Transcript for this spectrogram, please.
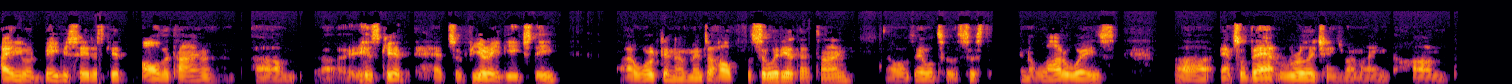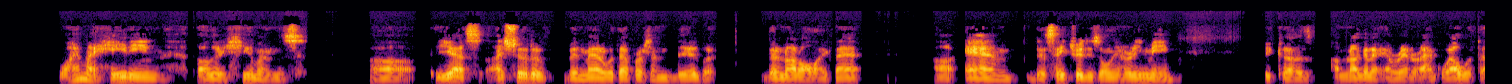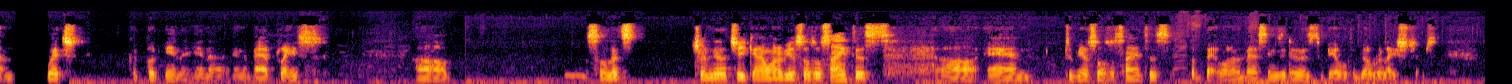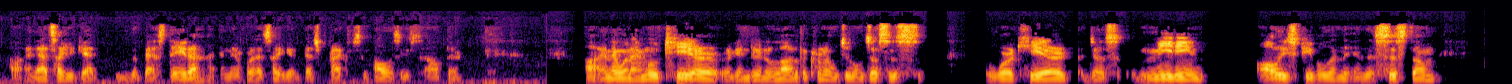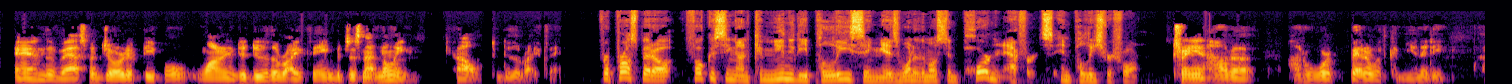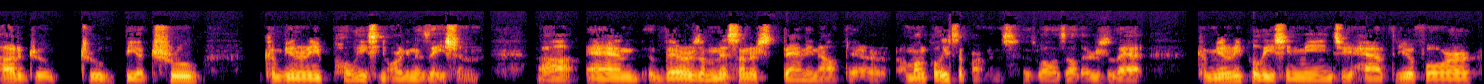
I would babysit his kid all the time. Um, uh, his kid had severe ADHD. I worked in a mental health facility at that time. I was able to assist in a lot of ways. Uh, and so that really changed my mind on why am I hating other humans? Uh, yes, I should have been mad at what that person did, but they're not all like that. Uh, and this hatred is only hurting me because I'm not going to ever interact well with them, which could put me in, in a in a bad place. Uh, so let's turn the other cheek. And I want to be a social scientist. Uh, and to be a social scientist, the, one of the best things to do is to be able to build relationships. Uh, and that's how you get the best data, and therefore that's how you get best practice and policies out there. Uh, and then when I moved here, again, doing a lot of the criminal juvenile justice work here, just meeting all these people in the, in the system, and the vast majority of people wanting to do the right thing, but just not knowing how to do the right thing. For Prospero, focusing on community policing is one of the most important efforts in police reform. Training how to how to work better with community, how to do, true, be a true community policing organization. Uh, and there's a misunderstanding out there among police departments as well as others that community policing means you have three or four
